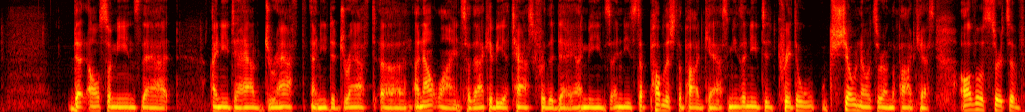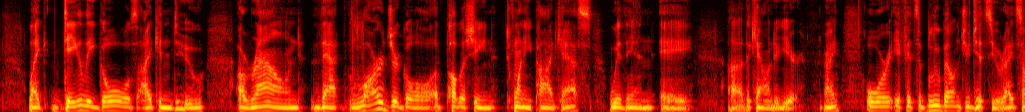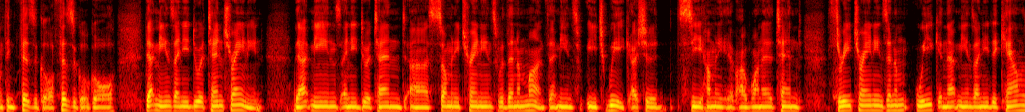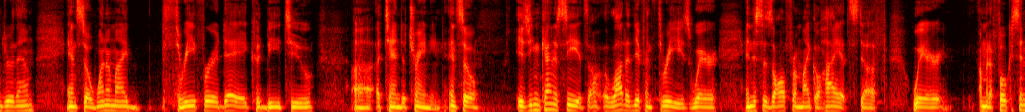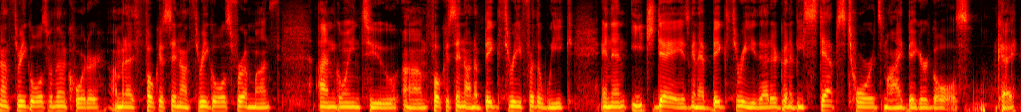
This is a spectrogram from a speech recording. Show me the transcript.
that also means that I need to have draft. I need to draft uh, an outline, so that could be a task for the day. I means I need to publish the podcast. It means I need to create the show notes around the podcast. All those sorts of like daily goals I can do around that larger goal of publishing 20 podcasts within a uh, the calendar year, right? Or if it's a blue belt in jujitsu, right? Something physical, a physical goal, that means I need to attend training. That means I need to attend uh, so many trainings within a month. That means each week I should see how many, I want to attend three trainings in a week, and that means I need to calendar them. And so one of my three for a day could be to uh, attend a training. And so as you can kind of see it's a lot of different threes where, and this is all from Michael Hyatt stuff, where I'm going to focus in on three goals within a quarter. I'm going to focus in on three goals for a month. I'm going to um, focus in on a big three for the week. And then each day is going to have big three that are going to be steps towards my bigger goals. Okay.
